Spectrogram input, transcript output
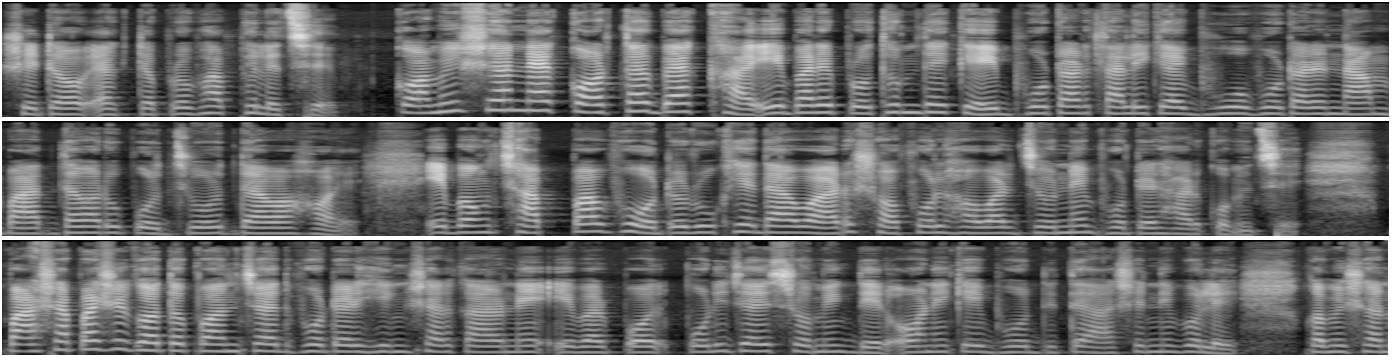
সেটাও একটা প্রভাব ফেলেছে। কমিশন এক কর্তার ব্যাখ্যা এবারে প্রথম থেকেই ভোটার তালিকায় ভুয়ো ভোটারের নাম বাদ দেওয়ার উপর জোর দেওয়া হয় এবং ছাপ্পা ভোট রুখে দেওয়ার সফল হওয়ার জন্য ভোটের হার কমেছে। পাশাপাশি গত পঞ্চায়েত ভোটের হিংসার কারণে এবার পরিযায়ী শ্রমিকদের অনেকেই ভোট দিতে আসেননি বলে কমিশন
